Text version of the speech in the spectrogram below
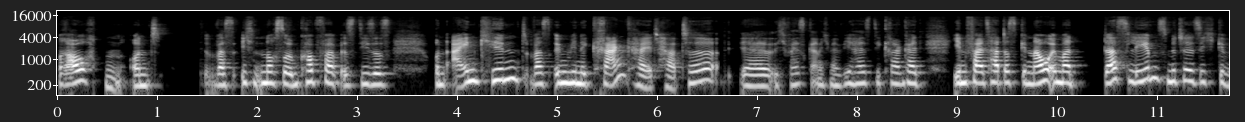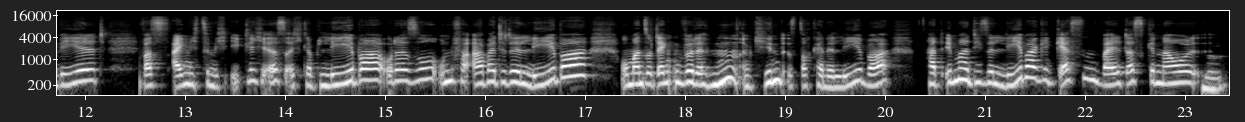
brauchten. Und was ich noch so im Kopf habe, ist dieses, und ein Kind, was irgendwie eine Krankheit hatte, äh, ich weiß gar nicht mehr, wie heißt die Krankheit, jedenfalls hat das genau immer das Lebensmittel sich gewählt, was eigentlich ziemlich eklig ist. Ich glaube, Leber oder so, unverarbeitete Leber, wo man so denken würde, hm, ein Kind ist doch keine Leber, hat immer diese Leber gegessen, weil das genau mhm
